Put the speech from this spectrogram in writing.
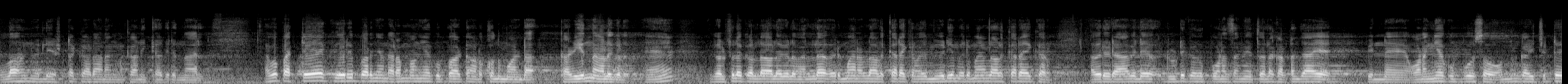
അള്ളാഹുവിന് വലിയ ഇഷ്ടക്കാടാണ് അങ്ങനെ കാണിക്കാതിരുന്നാൽ. അപ്പോൾ പറ്റേ കീറി പറഞ്ഞ നിറം വാങ്ങിയ കുപ്പാട്ട് നടക്കൊന്നും വേണ്ട. കഴിയുന്ന ആളുകൾ ഏഹ് ഗൾഫിലൊക്കെ ഉള്ള ആളുകൾ നല്ല വരുമാനമുള്ള ആൾക്കാരൊക്കെ മീഡിയം വരുമാനമുള്ള ആൾക്കാരായിരിക്കും അവർ രാവിലെ ഡ്യൂട്ടിക്കൊക്കെ പോകുന്ന സമയത്ത് വല്ല കട്ടൻ ചായ പിന്നെ ഉണങ്ങിയ കുബൂസോ ഒന്നും കഴിച്ചിട്ട്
